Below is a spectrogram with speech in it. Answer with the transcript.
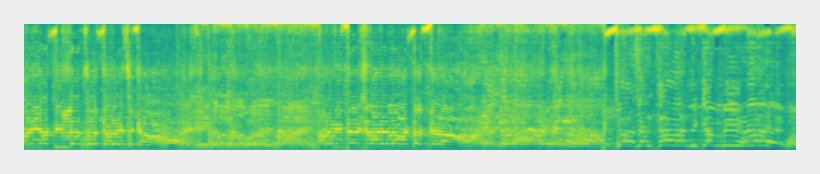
आणि या टिल्ल्याचं करायचं काय अरे नितेश राणेला अटक करा जो सरकार निकम्मी है वो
